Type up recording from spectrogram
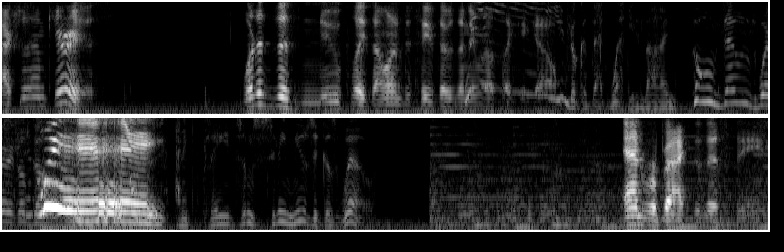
actually, I'm curious. What is this new place? I wanted to see if there was anywhere else I could go. Look at that wacky line. Who knows where it'll go? Whee! And it played some silly music as well. And we're back to this theme.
